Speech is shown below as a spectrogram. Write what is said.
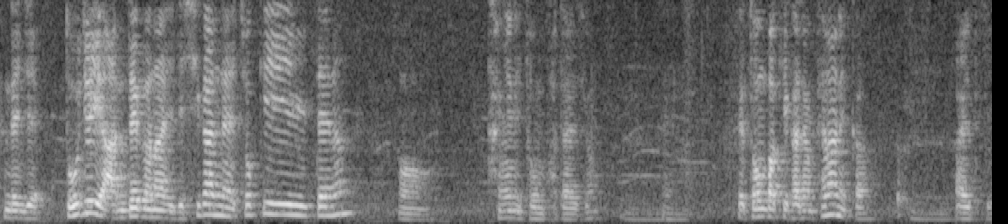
근데 이제 도저히 안 되거나 이게 시간 내에 쫓길 때는 어, 당연히 도움 받아야죠. 네. 도움 받기 가장 편하니까 아이들이.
